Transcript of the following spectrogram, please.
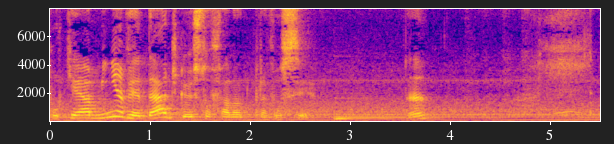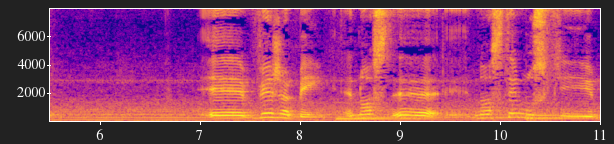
porque é a minha verdade que eu estou falando para você. Né? É, veja bem, nós, é, nós temos que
